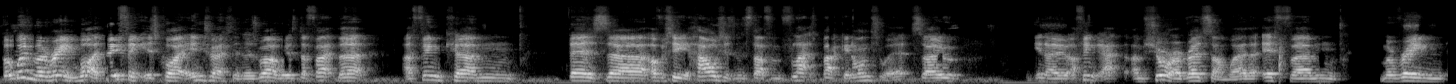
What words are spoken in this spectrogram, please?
But with Marine, what I do think is quite interesting as well is the fact that I think um, there's uh, obviously houses and stuff and flats backing onto it. So, you know, I think uh, I'm sure I read somewhere that if um, Marine,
